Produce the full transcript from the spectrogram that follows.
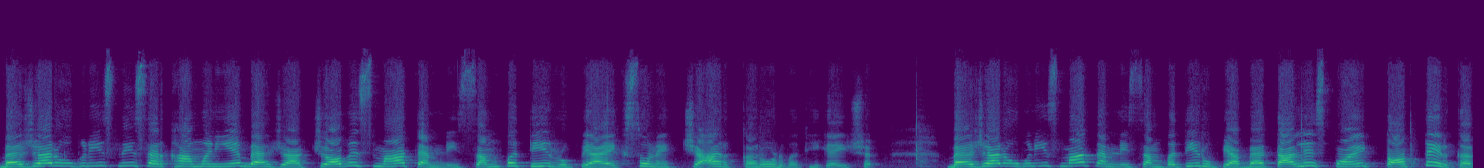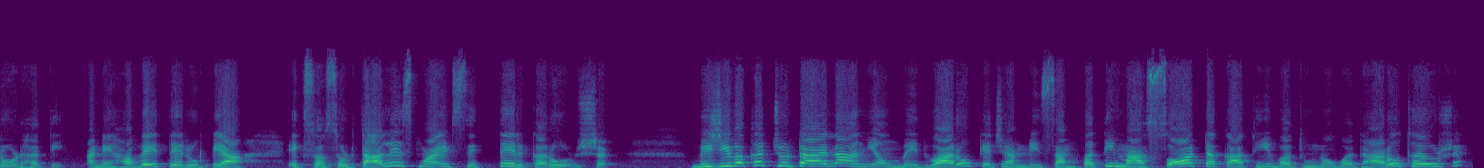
બે હજાર ઓગણીસની સરખામણીએ બે હજાર ચોવીસમાં તેમની સંપત્તિ રૂપિયા એકસો ને ચાર કરોડ વધી ગઈ છે. બે હજાર ઓગણીસમાં તેમની સંપત્તિ રૂપિયા બેતાલીસ પોઈન્ટ તોતેર કરોડ હતી અને હવે તે રૂપિયા એકસો સુડતાલીસ પોઈન્ટ સિત્તેર કરોડ છે. બીજી વખત ચૂંટાયેલા અન્ય ઉમેદવારો કે જેમની સંપત્તિમાં સો ટકાથી વધુનો વધારો થયો છે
